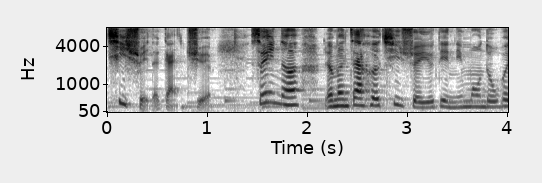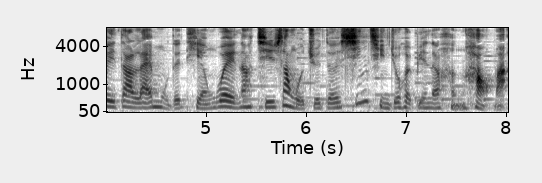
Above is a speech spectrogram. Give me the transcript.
汽水的感觉。所以呢，人们在喝汽水，有点柠檬的味道，莱姆的甜味，那其实上我觉得心情就会变得很好嘛。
